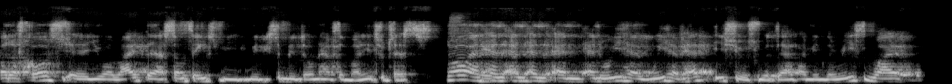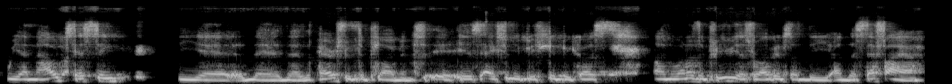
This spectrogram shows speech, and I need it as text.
But of course, uh, you are right. There are some things we, we simply don't have the money to test. No, and, and, and, and, and, and we have we have had issues with that. I mean, the reason why we are now testing the, uh, the, the, the parachute deployment is actually because on one of the previous rockets on the on the Sapphire,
